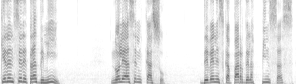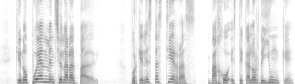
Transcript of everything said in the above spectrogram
Quédense detrás de mí. No le hacen caso. Deben escapar de las pinzas que no pueden mencionar al padre, porque en estas tierras, bajo este calor de yunque,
